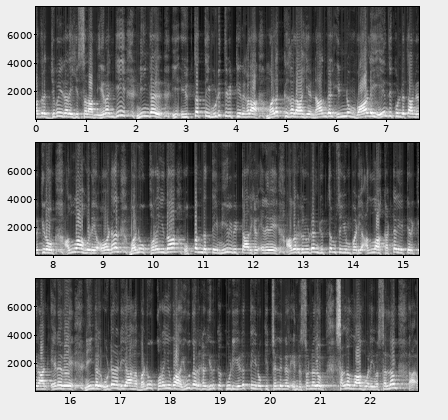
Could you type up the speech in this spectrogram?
ஹதரத் ஜிப்ரீல் அலி இஸ்லாம் இறங்கி நீங்கள் யுத்தத்தை முடித்து விட்டீர்களா? மலக்குகளாகிய நாங்கள் இன்னும் வாளை ஏந்தி கொண்டு தான் இருக்கிறோம். அல்லாஹுடைய ஆர்டர் பனு குறைதா ஒப்பந்தத்தை மீறிவிட்டார்கள். எனவே அவர்களுடன் யுத்தம் செய்யும்படி அல்லாஹ் கட்டளையிட்டிருக்கிறான். எனவே நீங்கள் உடனடியாக பனு குறைவா யூதர்கள் இருக்கக்கூடிய இடத்தை நோக்கி செல்லுங்கள் என்று சொன்னதும் சல்லல்லாஹு அலைவ செல்லம் அஹ்,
